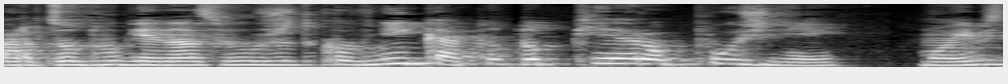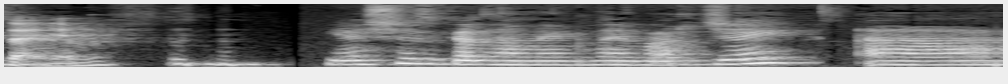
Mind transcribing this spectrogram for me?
bardzo długie nazwy użytkownika, to dopiero później, moim zdaniem. Ja się zgadzam jak najbardziej. A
